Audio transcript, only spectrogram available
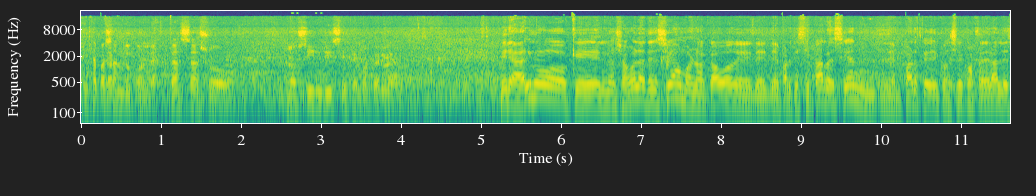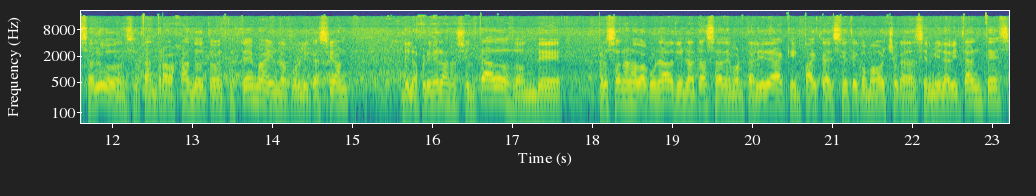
¿Qué está pasando con las tasas o los índices de mortalidad? Mira, algo que nos llamó la atención, bueno, acabo de, participar recién en parte del Consejo Federal de Salud, donde se están trabajando todos estos temas, hay una publicación de los primeros resultados donde personas no vacunadas tienen una tasa de mortalidad que impacta el 7,8 cada 100.000 habitantes,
